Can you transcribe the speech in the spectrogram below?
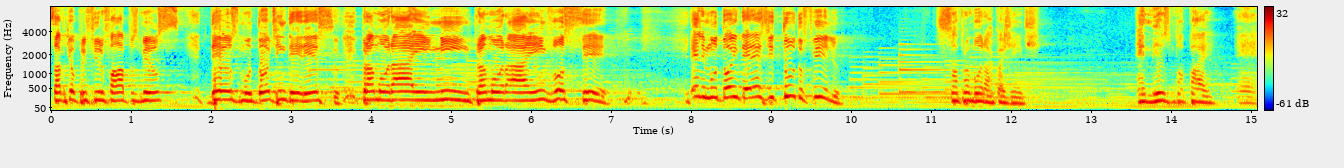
Sabe o que eu prefiro falar para os meus? Deus mudou de endereço para morar em mim, para morar em você. Ele mudou o endereço de tudo, filho só para morar com a gente. É mesmo, papai? É.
